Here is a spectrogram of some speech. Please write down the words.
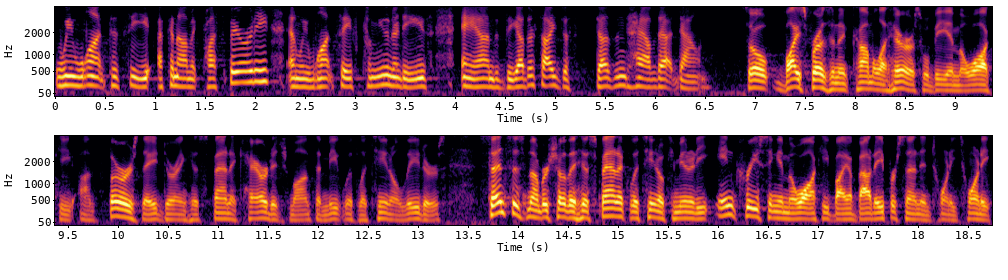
We want to see economic prosperity and we want safe communities, and the other side just doesn't have that down. So, Vice President Kamala Harris will be in Milwaukee on Thursday during Hispanic Heritage Month and meet with Latino leaders. Census numbers show the Hispanic Latino community increasing in Milwaukee by about 8% in 2020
